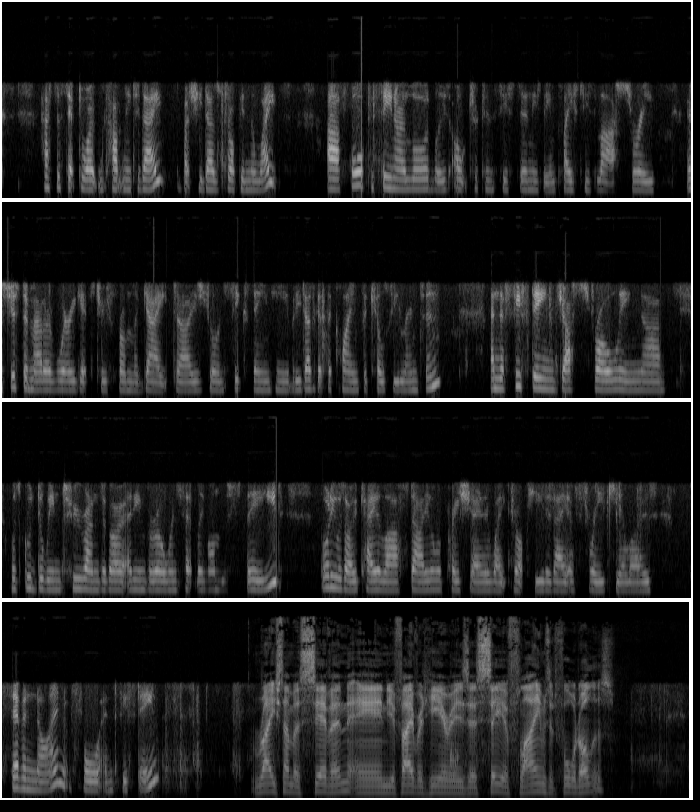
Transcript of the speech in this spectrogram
Has to step to open company today, but she does drop in the weights. Uh, for Casino Lord, well, he's ultra consistent. He's been placed his last three. It's just a matter of where he gets to from the gate. Uh, he's drawn 16 here, but he does get the claim for Kelsey Lenton. And the 15 Just Strolling uh, was good to win two runs ago at Inverell when settling on the speed. Thought he was okay last start. He'll appreciate a weight drop here today of three kilos. 7, 9, 4, and 15. Race number seven, and your favourite here is a Sea of Flames at $4.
